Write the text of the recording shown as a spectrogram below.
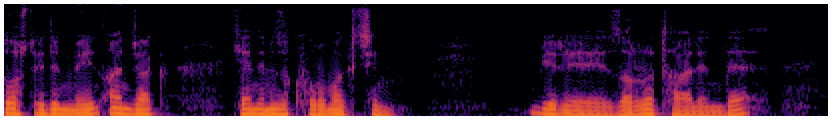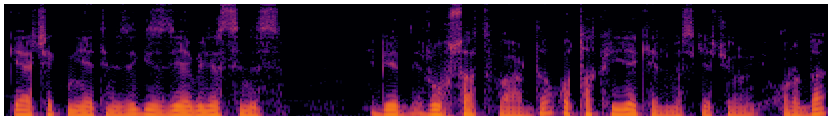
dost edinmeyin ancak kendinizi korumak için bir e, zaruret halinde gerçek niyetinizi gizleyebilirsiniz. Bir ruhsat vardı. O takiye kelimesi geçiyor orada.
